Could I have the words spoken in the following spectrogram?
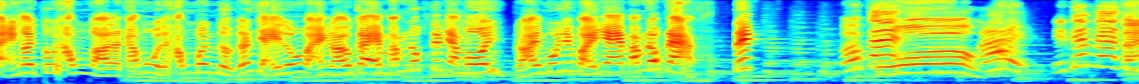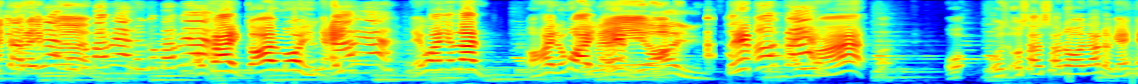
bạn ơi tôi không ngờ là cả mui lại thông minh được đến vậy luôn các bạn. Rồi ok em bấm nút tiếp nha mui. Rồi mui chuẩn bị nha em bấm nút nè Ồ. đây đi tiếp nha đừng chờ đi nha đừng có bấm nha đừng có bấm nha. Ok coi mui nhảy. nhảy qua nhanh lên. Rồi đúng rồi tiếp. ơi. Tiếp hay quá. Ủa ủa, ủa sao sao đôi nó được vậy?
